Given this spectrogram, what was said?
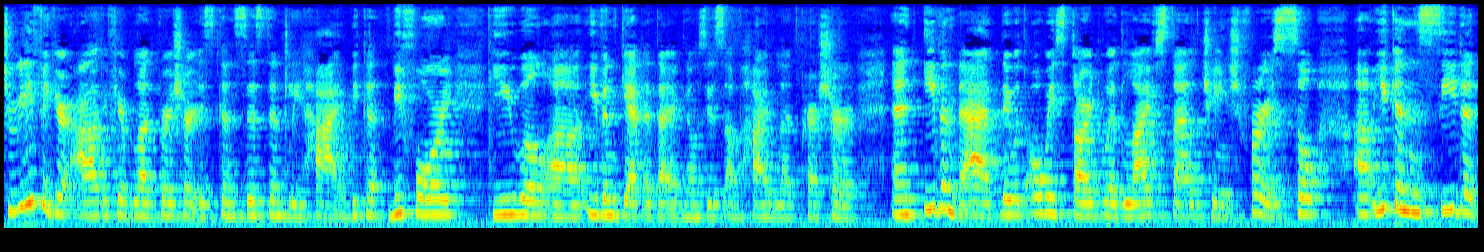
to really figure out if your blood pressure is consistently high because before you will uh, even get a diagnosis of high blood pressure. And even that, they would always start with lifestyle change first. So uh, you can see that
